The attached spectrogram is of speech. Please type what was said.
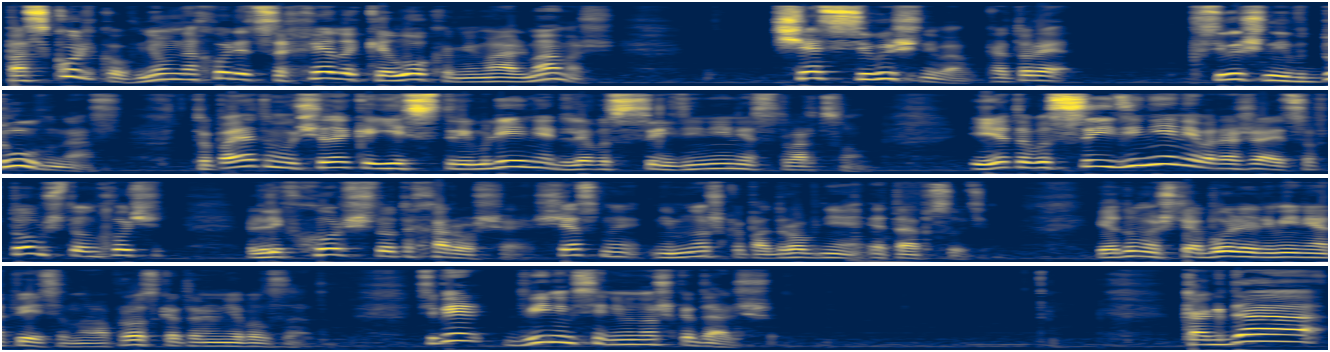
Поскольку в нем находится хелек и лока мималь мамаш, часть Всевышнего, которая Всевышний вдул в нас, то поэтому у человека есть стремление для воссоединения с Творцом. И это воссоединение выражается в том, что он хочет левхор что-то хорошее. Сейчас мы немножко подробнее это обсудим. Я думаю, что я более или менее ответил на вопрос, который мне был задан. Теперь двинемся немножко дальше. Когда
